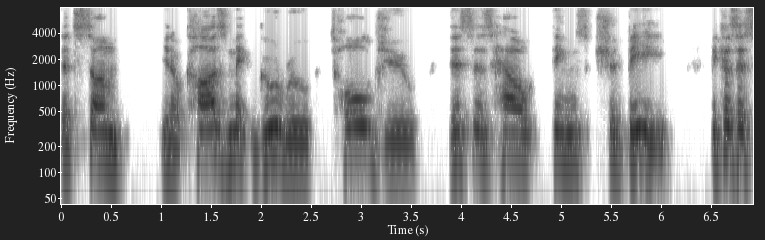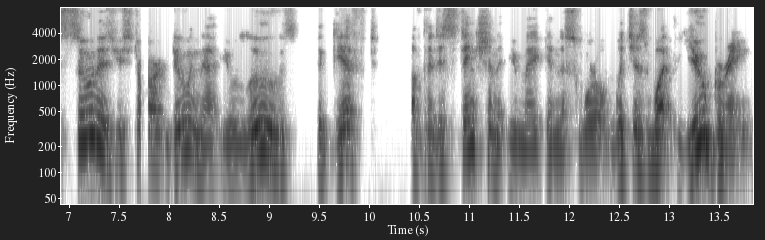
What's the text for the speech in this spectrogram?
that some you know cosmic guru told you this is how things should be because as soon as you start doing that you lose the gift of the distinction that you make in this world which is what you bring.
